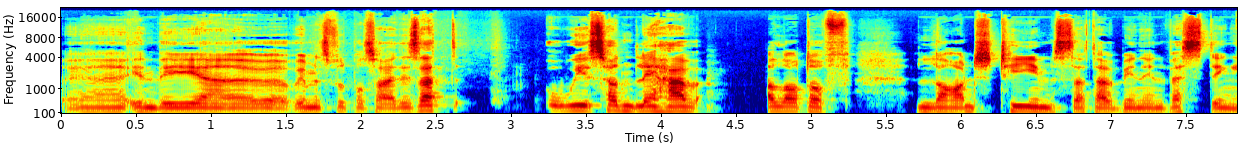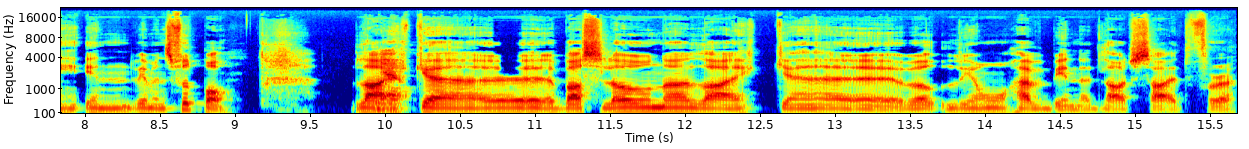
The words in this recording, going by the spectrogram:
uh, in the uh, women's football side is that we suddenly have a lot of large teams that have been investing in women's football, like uh, Barcelona, like uh, well, Lyon have been a large side for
